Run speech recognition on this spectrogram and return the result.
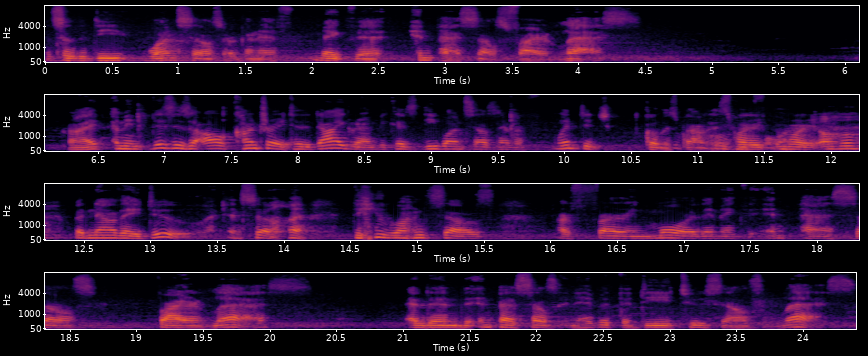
And so the D1 cells are going to make the NPAS cells fire less. Right? I mean, this is all contrary to the diagram because D1 cells never went to globus pallidus Right, before. right, uh huh. But now they do. And so D1 cells are firing more. They make the NPAS cells fire less. And then the NPAS cells inhibit the D2 cells less.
